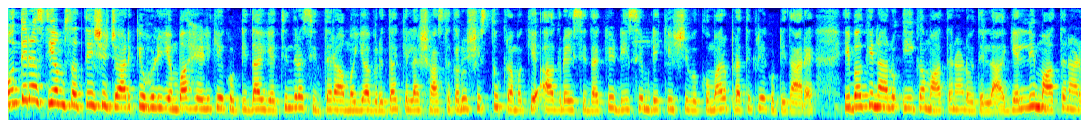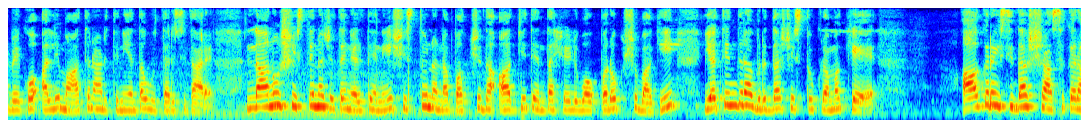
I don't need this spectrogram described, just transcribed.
ಮುಂದಿನ ಸಿಎಂ ಸತೀಶ್ ಜಾರಕಿಹೊಳಿ ಎಂಬ ಹೇಳಿಕೆ ಕೊಟ್ಟಿದ್ದ ಯತೀಂದ್ರ ಸಿದ್ದರಾಮಯ್ಯ ವಿರುದ್ಧ ಕೆಲ ಶಾಸಕರು ಶಿಸ್ತು ಕ್ರಮಕ್ಕೆ ಆಗ್ರಹಿಸಿದ್ದಕ್ಕೆ ಡಿಸಿಎಂ ಡಿಕೆ ಶಿವಕುಮಾರ್ ಪ್ರತಿಕ್ರಿಯೆ ಕೊಟ್ಟಿದ್ದಾರೆ. ಈ ಬಗ್ಗೆ ನಾನು ಈಗ ಮಾತನಾಡುವುದಿಲ್ಲ. ಎಲ್ಲಿ ಮಾತನಾಡಬೇಕೋ ಅಲ್ಲಿ ಮಾತನಾಡ್ತೀನಿ ಅಂತ ಉತ್ತರಿಸಿದ್ದಾರೆ. ನಾನು ಶಿಸ್ತಿನ ಜೊತೆ ನಿಲ್ತೇನೆ. ಶಿಸ್ತು ನನ್ನ ಪಕ್ಷದ ಆದ್ಯತೆ ಅಂತ ಹೇಳುವ ಪರೋಕ್ಷವಾಗಿ ಯತೀಂದ್ರ ವಿರುದ್ಧ ಶಿಸ್ತು ಕ್ರಮಕ್ಕೆ ಆಗ್ರಹಿಸಿದ ಶಾಸಕರ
